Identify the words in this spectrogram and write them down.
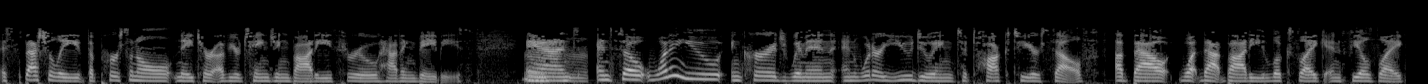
especially the personal nature of your changing body through having babies. And mm-hmm. and so what do you encourage women and what are you doing to talk to yourself about what that body looks like and feels like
